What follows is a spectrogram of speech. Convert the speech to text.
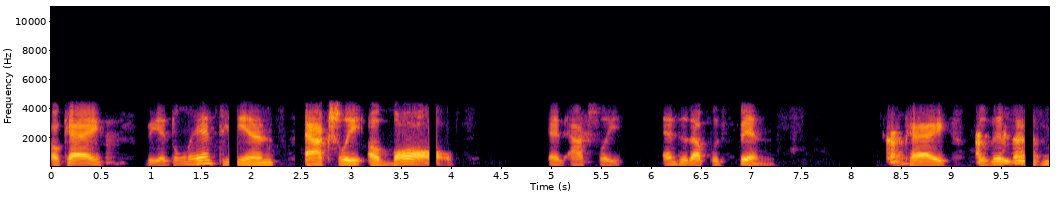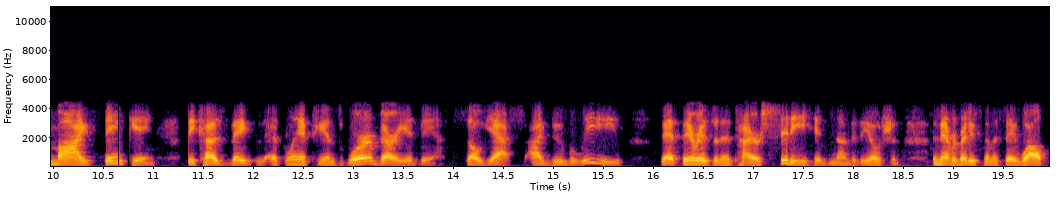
okay, the Atlanteans actually evolved and actually ended up with fins. Okay. Okay, so this is my thinking because they Atlanteans were very advanced. So yes, I do believe that there is an entire city hidden under the ocean, and everybody's going to say, well,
